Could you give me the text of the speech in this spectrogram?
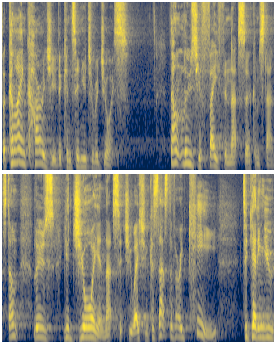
But can I encourage you to continue to rejoice? Don't lose your faith in that circumstance. Don't lose your joy in that situation because that's the very key to getting you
